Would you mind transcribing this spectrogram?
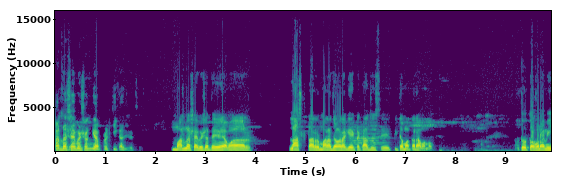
মান্না সাহেবের সঙ্গে আপনার কি কাজ হয়েছে? মান্না সাহেবের সাথে আমার লাস্ট তার মারা যাওয়ার আগে একটা কাজ হয়েছে পিতা মাতার আমানত। তো তখন আমি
